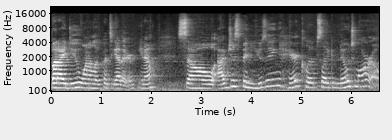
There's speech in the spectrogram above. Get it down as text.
but I do want to look put together, you know? So I've just been using hair clips like no tomorrow.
